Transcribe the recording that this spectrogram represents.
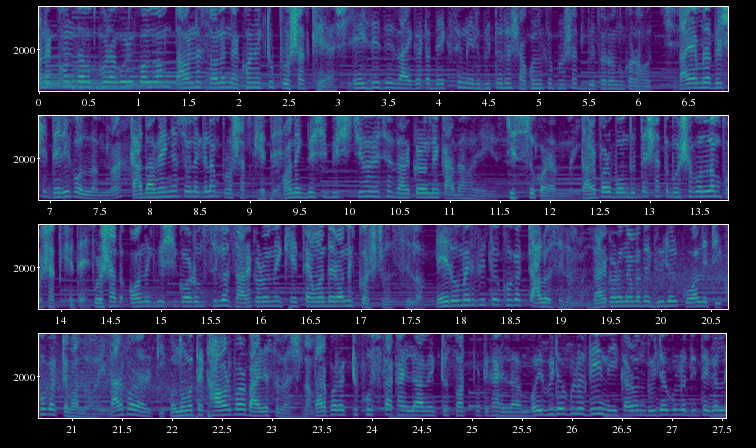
অনেকক্ষণ যাবত ঘোরাঘুরি করলাম তাহলে চলেন এখন একটু প্রসাদ খেয়ে আসি। এই যে যে জায়গাটা দেখছেন এর ভিতরে সকলকে প্রসাদ বিতরণ করা হচ্ছে। তাই আমরা বেশি দেরি করলাম না। কাদা ভেঙে চলে গেলাম প্রসাদ খেতে। অনেক বেশি বৃষ্টি হয়েছে যার কারণে কাদা হয়ে গেছে। কিচ্ছু করার নাই। তারপর বন্ধুদের সাথে বসে বললাম প্রসাদ খেতে। প্রসাদ অনেক বেশি গরম ছিল যার কারণে খেতে আমাদের অনেক কষ্ট হচ্ছিল। এই রুমের ভিতর খুব একটা আলো ছিল না যার কারণে আমাদের ভিডিওর কোয়ালিটি খুব একটা ভালো হয় তারপর আর কি কোনো মতে খাওয়ার পর বাইরে চলে আসলাম। তারপর একটু ফুচকা খাইলাম একটু চটপটি খাইলাম। ওই ভিডিওগুলো দিইনি কারণ ভিডিওগুলো দিতে গেলে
